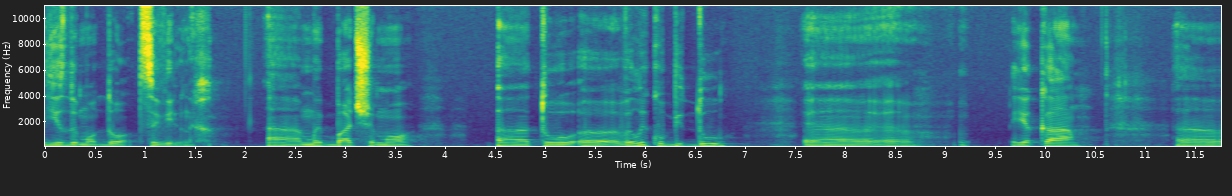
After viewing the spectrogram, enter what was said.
їздимо до цивільних. Е, Ми бачимо е, ту е, велику біду, е, яка, е,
